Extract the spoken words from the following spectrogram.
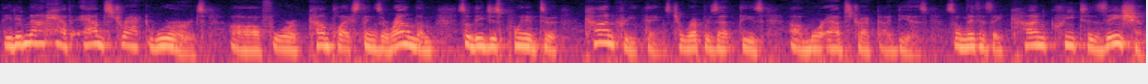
They did not have abstract words uh, for complex things around them, so they just pointed to concrete things to represent these uh, more abstract ideas. So myth is a concretization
